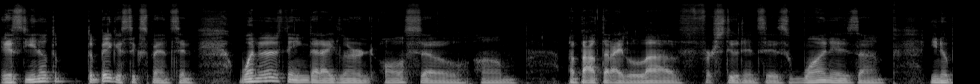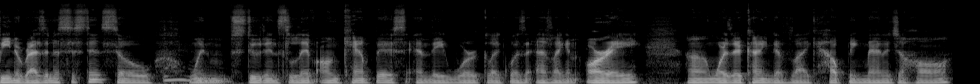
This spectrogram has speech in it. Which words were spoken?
is, you know, the, the biggest expense. And one other thing that I learned also um, about that I love for students is one is, um, you know, being a resident assistant. So when students live on campus and they work like was it as like an RA, um, where they're kind of like helping manage a hall,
